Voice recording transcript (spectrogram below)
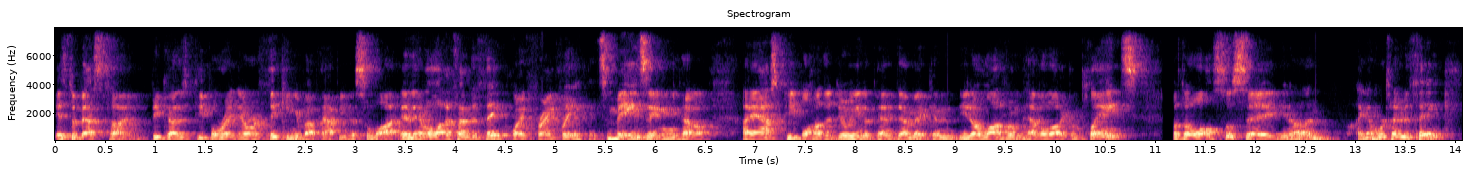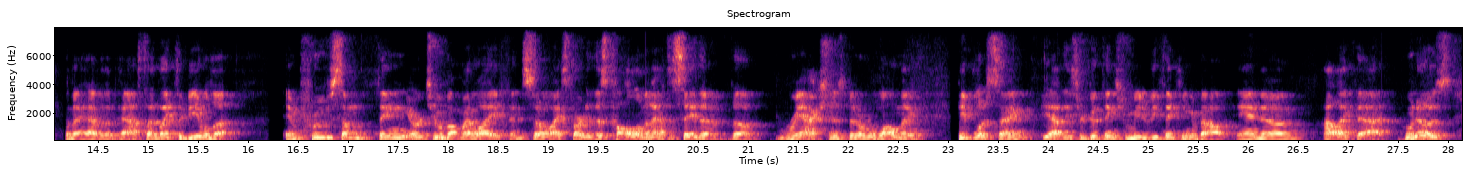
it's the best time because people right now are thinking about happiness a lot and they have a lot of time to think quite frankly it's amazing how i ask people how they're doing in the pandemic and you know a lot of them have a lot of complaints but they'll also say you know I'm, i got more time to think than i have in the past i'd like to be able to improve something or two about my life and so i started this column and i have to say the, the reaction has been overwhelming people are saying, yeah, these are good things for me to be thinking about. And um, I like that. Who knows?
